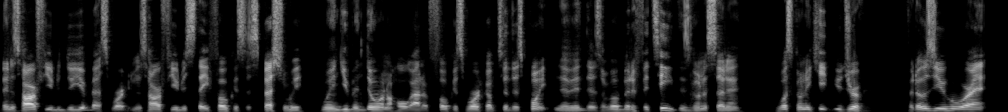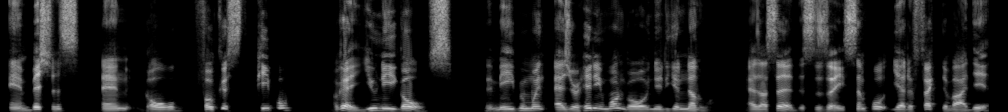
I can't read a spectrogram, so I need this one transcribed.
then it's hard for you to do your best work. And it's hard for you to stay focused, especially when you've been doing a whole lot of focused work up to this point. There's a little bit of fatigue that's going to set in. What's going to keep you driven? For those of you who are ambitious and goal focused people, okay, you need goals. And even when as you're hitting one goal, you need to get another one. As I said, this is a simple yet effective idea.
